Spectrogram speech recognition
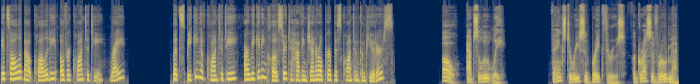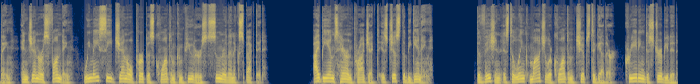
It's all about quality over quantity, right? But speaking of quantity, are we getting closer to having general purpose quantum computers? Oh, absolutely. Thanks to recent breakthroughs, aggressive road mapping, and generous funding, we may see general purpose quantum computers sooner than expected. IBM's Heron project is just the beginning. The vision is to link modular quantum chips together, creating distributed,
